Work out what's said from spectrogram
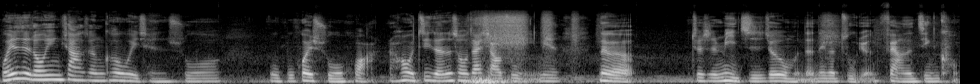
我一直都印象深刻，我以前说我不会说话，然后我记得那时候在小组里面那个。就是蜜汁，就是我们的那个组员，非常的惊恐。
